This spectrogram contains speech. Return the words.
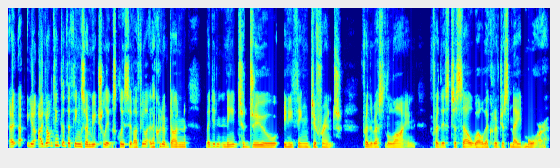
I, I- you know, I don't think that the things are mutually exclusive. I feel like they could have done, they didn't need to do anything different from the rest of the line for this to sell well. They could have just made more.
